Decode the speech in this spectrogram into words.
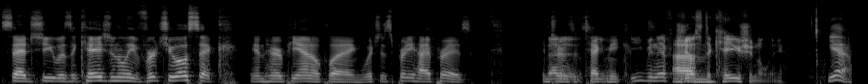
said she was occasionally virtuosic in her piano playing, which is pretty high praise in That terms of is, e- technique. even if just Um, occasionally. Yeah.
